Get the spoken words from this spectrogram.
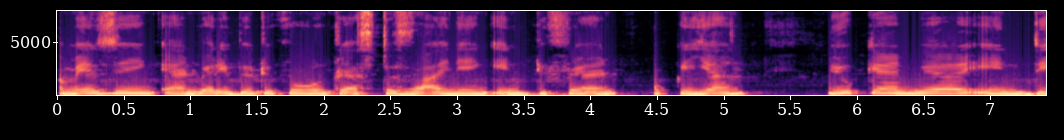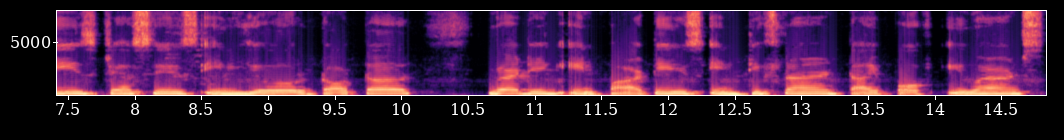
Amazing and very beautiful dress designing in different occasion. You can wear in these dresses in your daughter wedding, in parties, in different type of events.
